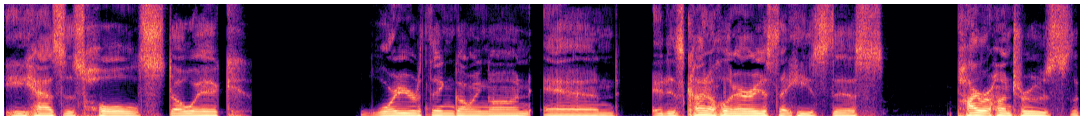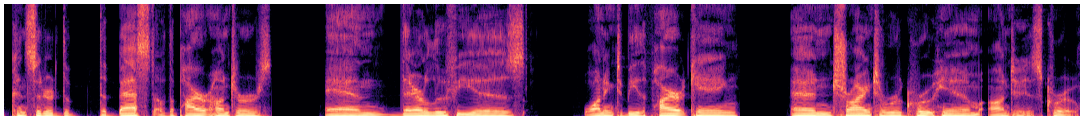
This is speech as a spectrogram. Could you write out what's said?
he has this whole stoic warrior thing going on, and it is kind of hilarious that he's this pirate hunter who's considered the the best of the pirate hunters, and there Luffy is wanting to be the pirate king and trying to recruit him onto his crew.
